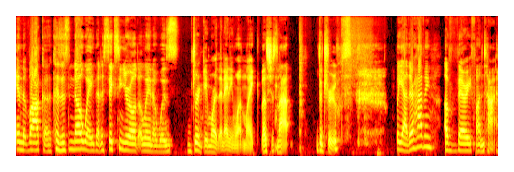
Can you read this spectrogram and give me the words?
in the vodka because there's no way that a 16 year old Elena was drinking more than anyone. Like, that's just not the truth. But yeah, they're having a very fun time.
